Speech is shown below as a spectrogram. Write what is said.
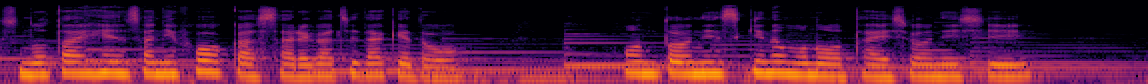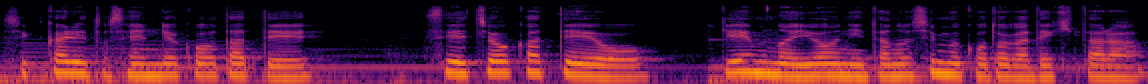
その大変さにフォーカスされがちだけど本当に好きなものを対象にししっかりと戦略を立て成長過程をゲームのように楽しむことができたら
